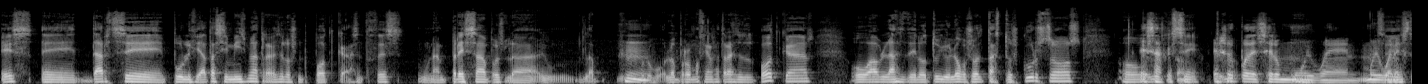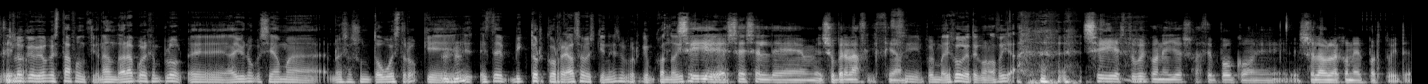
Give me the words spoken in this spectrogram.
es eh, darse publicidad a sí misma a través de los podcasts. Entonces, una empresa, pues la, la- Hmm. lo, promocionas a través de tu podcast, o hablas de lo tuyo y luego sueltas tus cursos, o lo Exacto. que sé. Eso puede ser un muy buen, muy Sí, buen es, estilo. es lo que veo que está funcionando. Ahora, por ejemplo, eh, hay uno que se llama No es asunto vuestro, que Ujú. es- es de Víctor Correal, ¿sabes quién es? Porque cuando dice Sí, que... ese es el de Supera la ficción. Sí, pues me dijo que te conocía. Sí, estuve con ellos hace poco. Eh, suelo hablar con él por Twitter.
